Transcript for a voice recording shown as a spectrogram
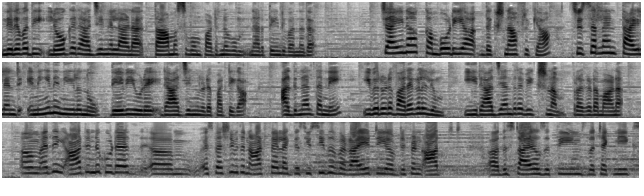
നിരവധി ലോകരാജ്യങ്ങളിലാണ് താമസവും പഠനവും നടത്തേണ്ടി വന്നത്. ചൈന കംബോഡിയ ദക്ഷിണാഫ്രിക്ക സ്വിറ്റ്സർലൻഡ് തായ്ലൻഡ് എന്നിങ്ങനെ നീളുന്നു ദേവിയുടെ രാജ്യങ്ങളുടെ പട്ടിക. അതിനാൽ തന്നെ ഇവരുടെ വരകളിലും ഈ രാജ്യാന്തര വീക്ഷണം പ്രകടമാണ്. Um, I think art in Dakota, um, especially with an art fair like this, you see the variety of different art, uh, the styles, the themes, the techniques,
